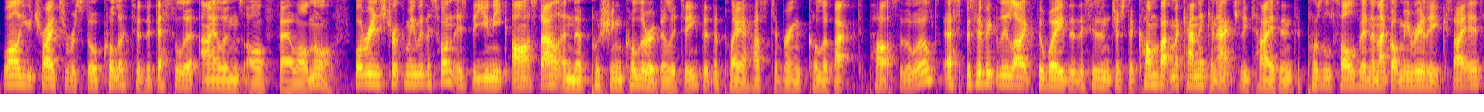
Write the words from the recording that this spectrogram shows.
while you try to restore colour to the desolate islands of Farewell North. What really struck me with this one is the unique art style and the pushing colour ability that the player has to bring colour back to parts of the world. I specifically like the way that this isn't just a combat mechanic and actually ties into puzzle solving and that got me really excited.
